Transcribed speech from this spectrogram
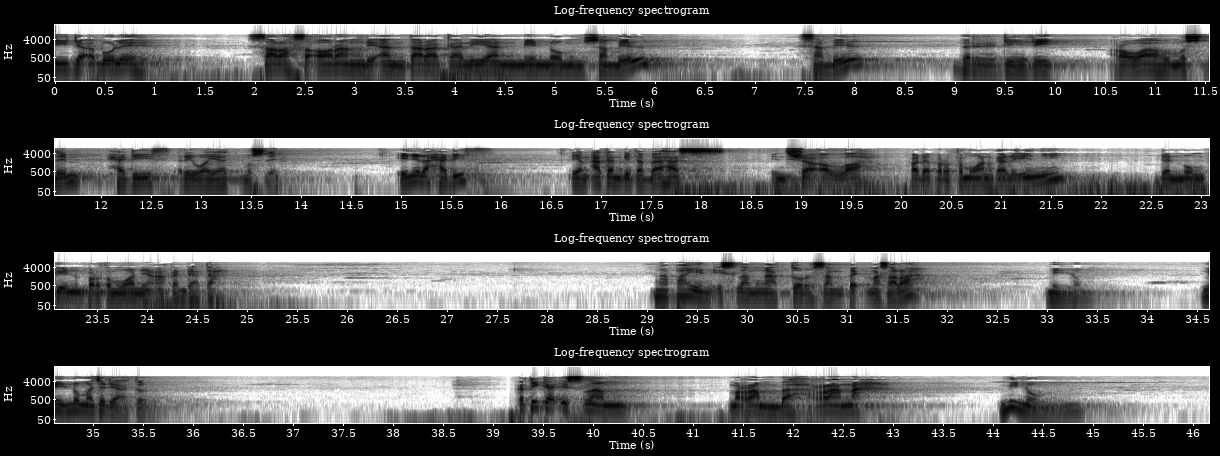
tidak boleh salah seorang di antara kalian minum sambil sambil berdiri rawahu Muslim hadis riwayat Muslim. Inilah hadis yang akan kita bahas insyaallah pada pertemuan kali ini dan mungkin pertemuan yang akan datang. Ngapain Islam mengatur sampai masalah minum? Minum aja diatur. Ketika Islam merambah ranah minum,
